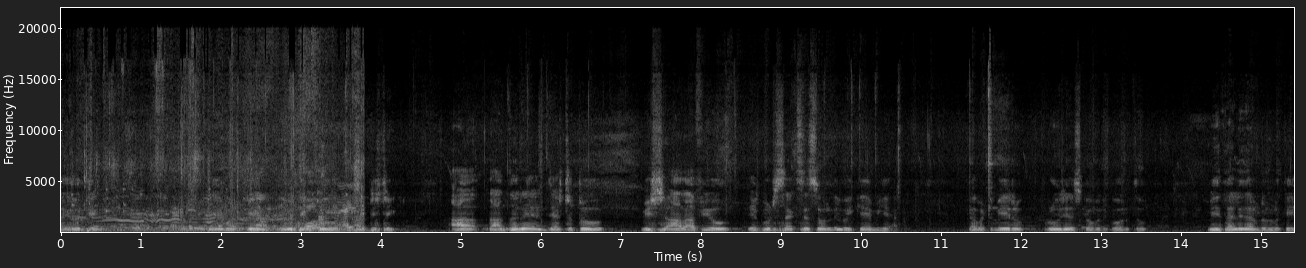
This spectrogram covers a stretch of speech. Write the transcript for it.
everything everything. Name and to everything దాంతోనే just to wish all of you a good success only we came here కాబట్టి మీరు ప్రూవ్ చేసుకోమని కోరుతూ మీ తల్లిదండ్రులకి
